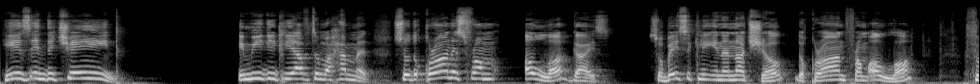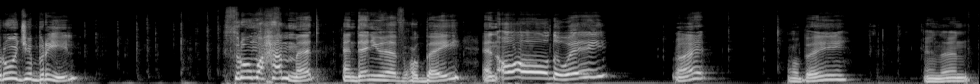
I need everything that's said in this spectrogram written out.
he is in the chain. Immediately after Muhammad. So the Quran is from Allah, guys. So basically, in a nutshell, the Quran from Allah, through Jibreel, through Muhammad, and then you have Ubay, and all the way, right? Ubay, and then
